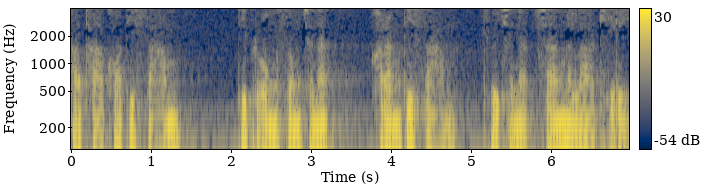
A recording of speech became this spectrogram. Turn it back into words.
คาถาข้อที่สามที่พระองค์ทรงชนะ ครั้งที่สามคือชนะช้างนาลาคิรี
